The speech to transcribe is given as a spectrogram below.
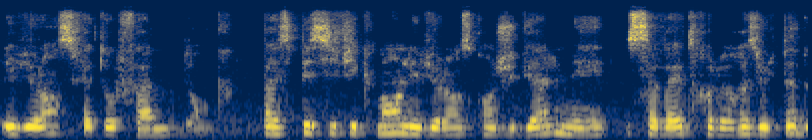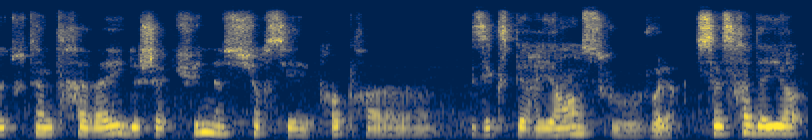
les violences faites aux femmes. Donc, pas spécifiquement les violences conjugales, mais ça va être le résultat de tout un travail de chacune sur ses propres euh, expériences. Ou, voilà. Ça sera d'ailleurs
